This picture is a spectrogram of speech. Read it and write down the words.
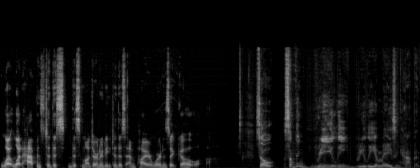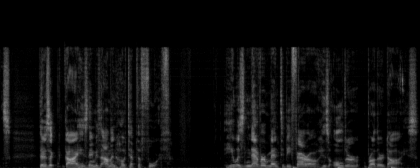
What what happens to this this modernity to this empire? Where does it go? So something really really amazing happens. There's a guy. His name is Amenhotep IV. He was never meant to be pharaoh. His older brother dies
